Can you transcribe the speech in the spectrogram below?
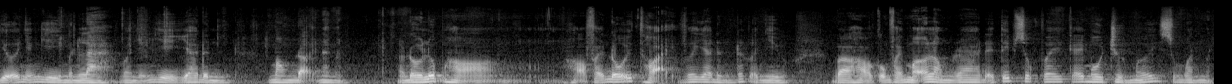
giữa những gì mình là và những gì gia đình mong đợi nơi mình. Đôi lúc họ họ phải đối thoại với gia đình rất là nhiều và họ cũng phải mở lòng ra để tiếp xúc với cái môi trường mới xung quanh mình.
